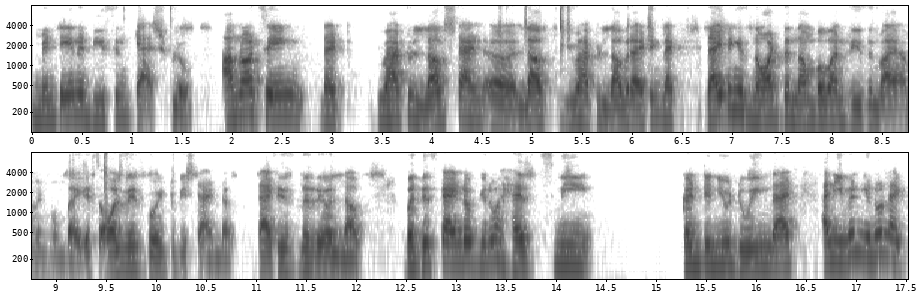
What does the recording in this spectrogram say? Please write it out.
maintain a decent cash flow. I'm not saying that you have to love stand uh, love you have to love writing. Like writing is not the number one reason why i'm in mumbai. It's always going to be stand up. That is the real love. But this kind of you know helps me continue doing that. And even you know like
